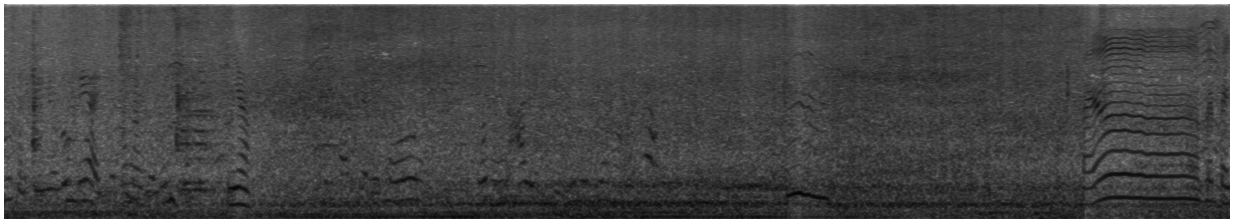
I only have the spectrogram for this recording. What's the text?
lúc phải chịu lúc đi hay cho lúc phải phải phải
